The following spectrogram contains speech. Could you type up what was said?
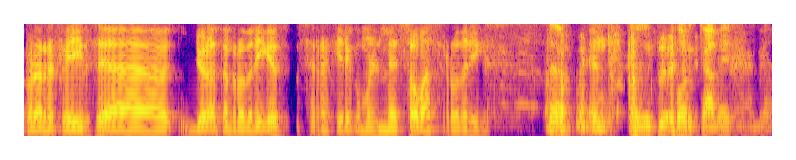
para referirse a Jonathan Rodríguez, se refiere como el Mesobas Rodríguez. Por cabeza, ¿no?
